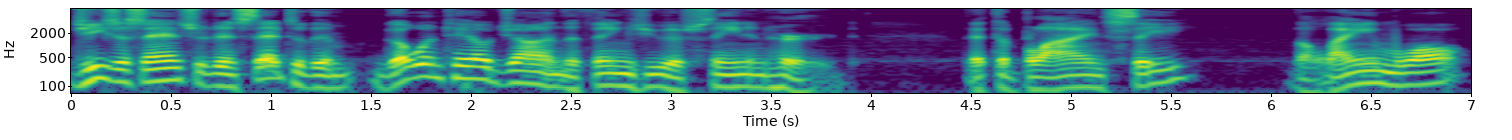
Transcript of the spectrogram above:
Jesus answered and said to them, Go and tell John the things you have seen and heard that the blind see, the lame walk,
